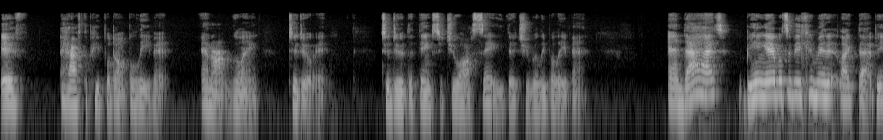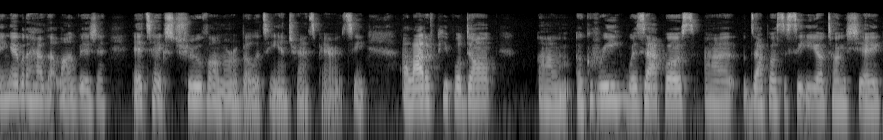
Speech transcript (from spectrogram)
if half the people don't believe it and aren't willing to do it to do the things that you all say that you really believe in. And that, being able to be committed like that, being able to have that long vision, it takes true vulnerability and transparency. A lot of people don't um, agree with Zappos, uh, Zappos, the CEO, Tony Hsieh,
